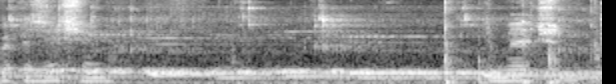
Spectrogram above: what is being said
reposition the merchant.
